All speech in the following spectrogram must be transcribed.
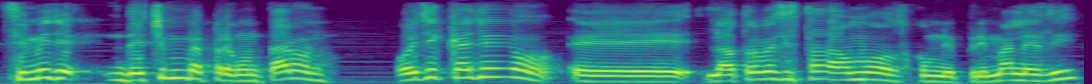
sí me, de hecho me preguntaron, oye Cayo, eh, la otra vez estábamos con mi prima Leslie,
